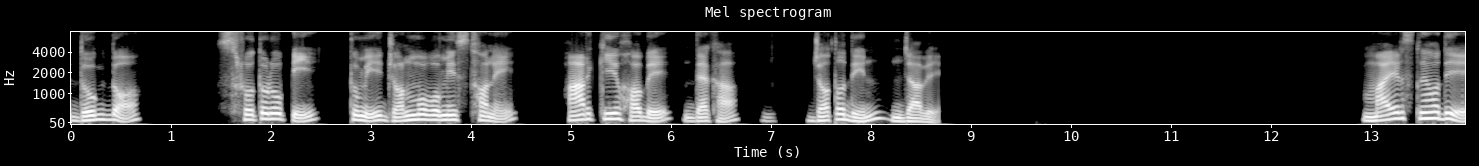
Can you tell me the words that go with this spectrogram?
দুগ্ধ স্রোতরূপী তুমি জন্মভূমি স্থনে আর কি হবে দেখা যতদিন যাবে। মায়ের স্নেহ দিয়ে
